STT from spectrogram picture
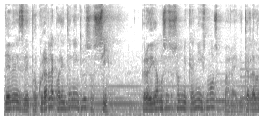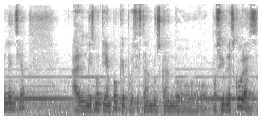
debes de procurar la cuarentena incluso, sí, pero digamos esos son mecanismos para evitar la dolencia al mismo tiempo que pues están buscando posibles curas.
